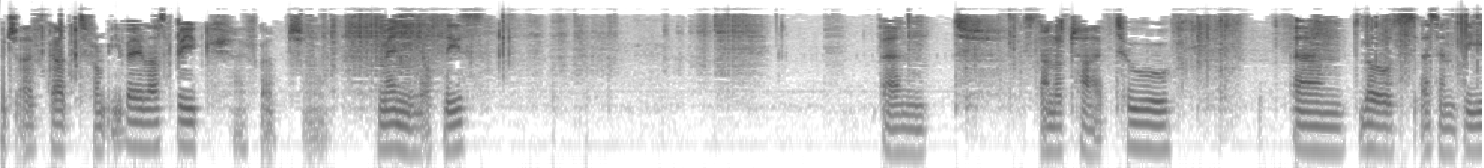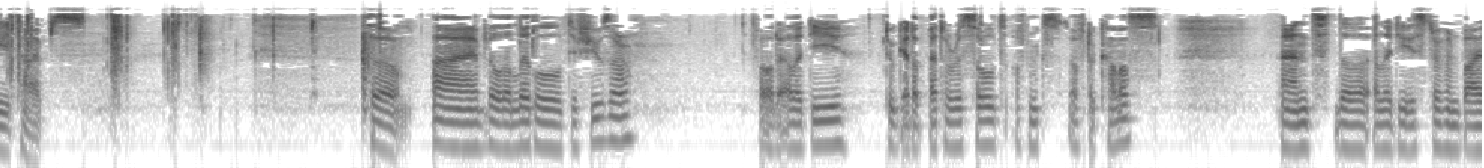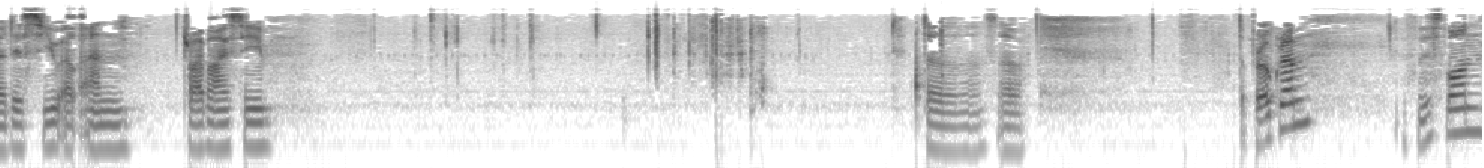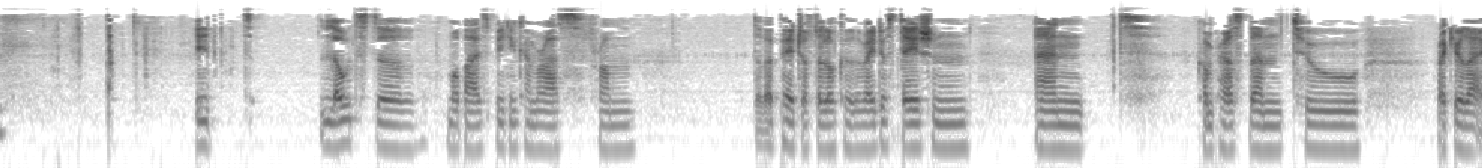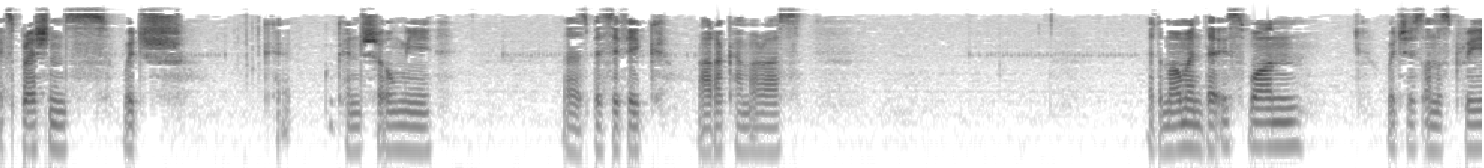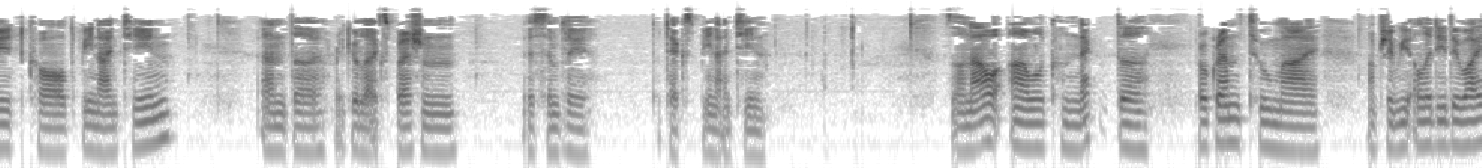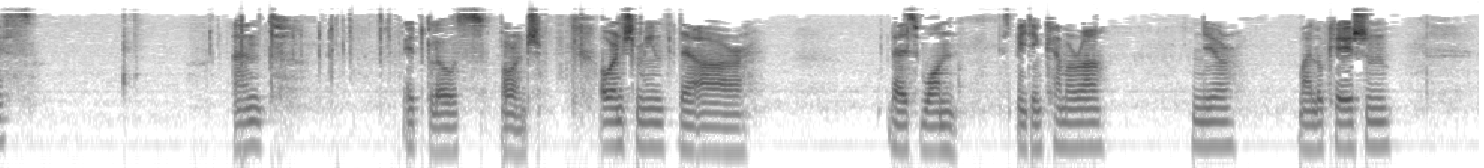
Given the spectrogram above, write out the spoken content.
which I've got from eBay last week. I've got uh, many of these and standard type 2 and those SMD types. So I built a little diffuser for the LED to get a better result of mix of the colors. And the LED is driven by this ULN driver IC the so the program is this one. It loads the mobile speeding cameras from the web page of the local radio station and compares them to regular expressions which can show me uh, specific radar cameras. At the moment there is one which is on the street called B19 and the regular expression is simply the text B19. So now I will connect the program to my RGB LED device and it glows orange. Orange means there are there is one speeding camera near my location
